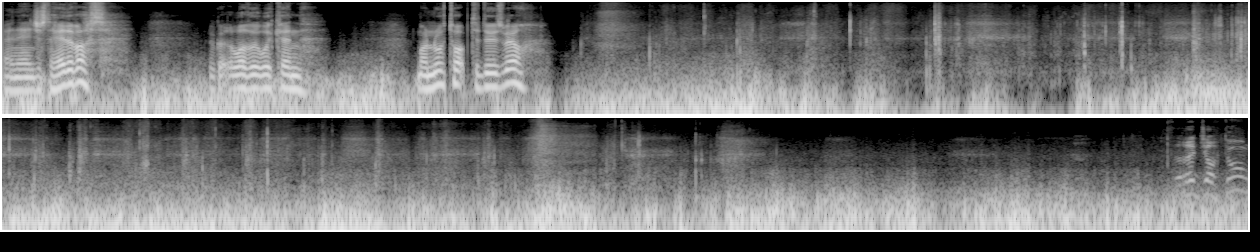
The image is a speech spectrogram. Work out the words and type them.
And then just ahead of us, we've got the lovely looking Munro top to do as well. The Ridge of Doom.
